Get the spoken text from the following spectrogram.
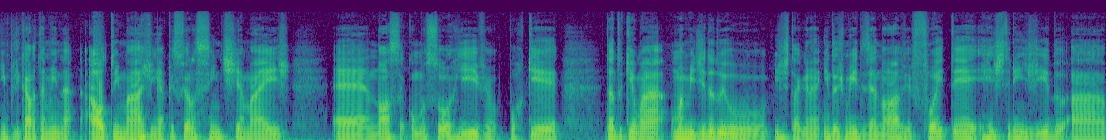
Implicava também na autoimagem, a pessoa ela se sentia mais é, nossa, como eu sou horrível, porque tanto que uma, uma medida do Instagram em 2019 foi ter restringido a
